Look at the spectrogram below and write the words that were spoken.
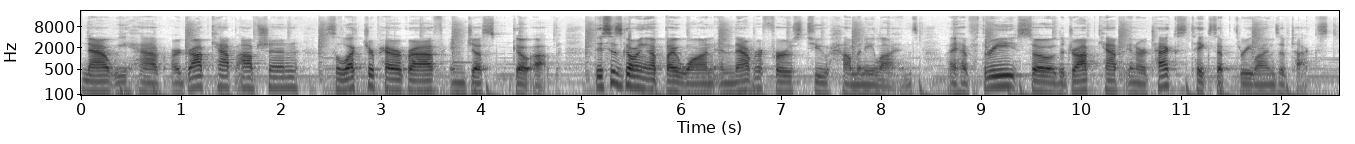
Now we have our drop cap option, select your paragraph and just go up. This is going up by one and that refers to how many lines. I have three, so the drop cap in our text takes up three lines of text.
